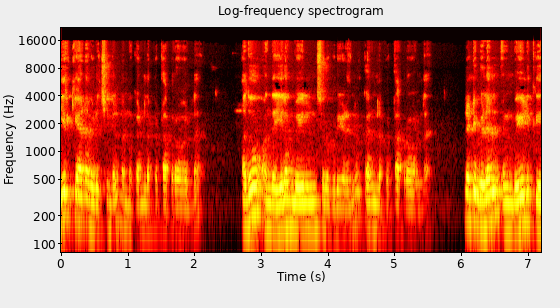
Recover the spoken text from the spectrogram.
இயற்கையான வெளிச்சங்கள் நம்ம கண்ணில் பட்டா பரவாயில்ல. அதுவும் அந்த இளம் வெயில்னு சொல்லக்கூடிய இடங்கள் கண்ணில் பட்டா பரவாயில்ல. இல்லாட்டி விழல் வெயிலுக்கு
